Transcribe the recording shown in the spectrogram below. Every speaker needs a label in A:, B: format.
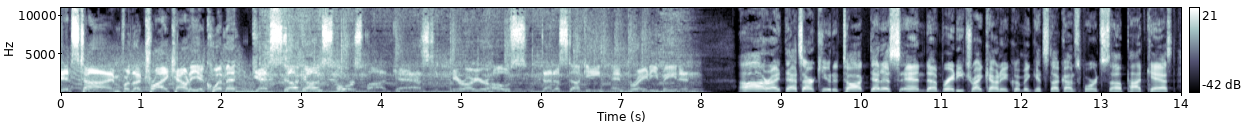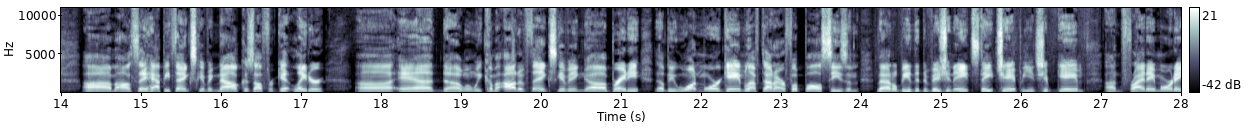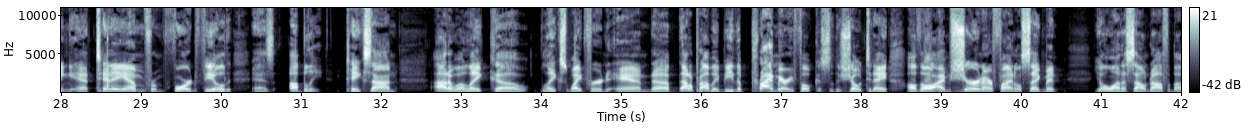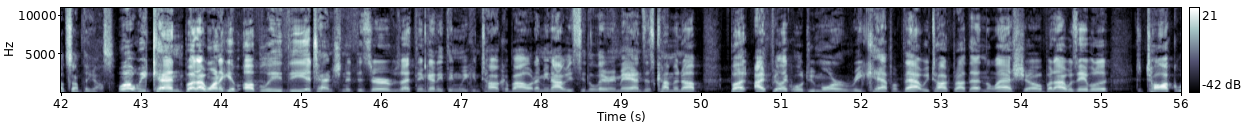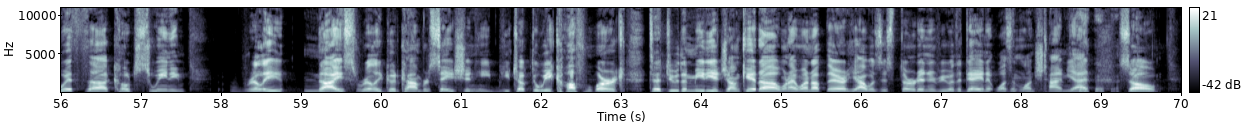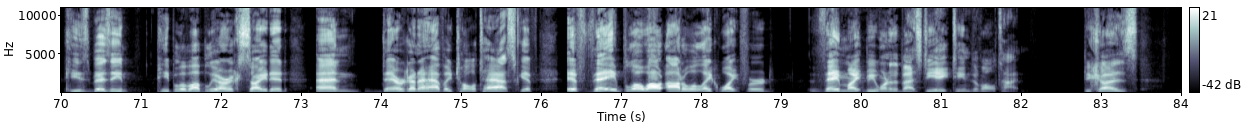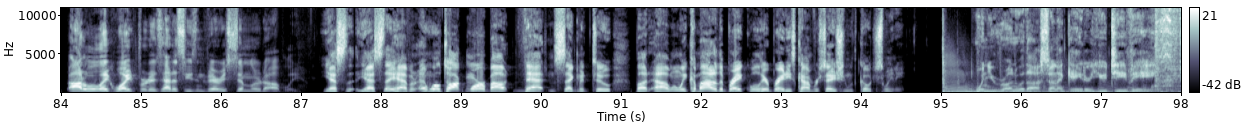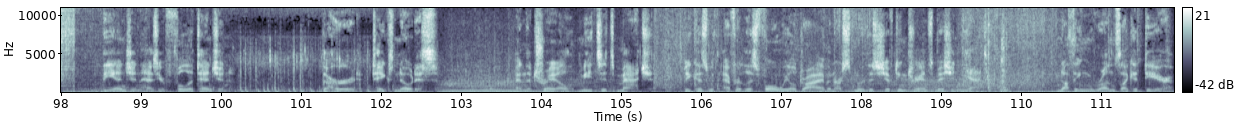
A: It's time for the Tri County Equipment Get Stuck on Sports podcast. Here are your hosts, Dennis Stuckey and Brady Beaton.
B: All right, that's our cue to talk. Dennis and uh, Brady, Tri County Equipment Get Stuck on Sports uh, podcast. Um, I'll say happy Thanksgiving now because I'll forget later. Uh, and uh, when we come out of Thanksgiving, uh, Brady, there'll be one more game left on our football season. That'll be the Division Eight state championship game on Friday morning at 10 a.m. from Ford Field as Ubly takes on Ottawa Lake uh, Lakes Whiteford, and uh, that'll probably be the primary focus of the show today. Although I'm sure in our final segment you'll want to sound off about something else.
C: Well, we can, but I want to give Ubly the attention it deserves. I think anything we can talk about. I mean, obviously the Larry Mans is coming up, but I feel like we'll do more recap of that. We talked about that in the last show, but I was able to to talk with uh, Coach Sweeney. Really nice, really good conversation. He he took the week off work to do the media junket. Uh, when I went up there, he, I was his third interview of the day, and it wasn't lunchtime yet. so he's busy. People of Ubly are excited, and they're gonna have a tall task. If if they blow out Ottawa Lake Whiteford, they might be one of the best D8 teams of all time because Ottawa Lake Whiteford has had a season very similar to Ubly.
B: Yes, yes, they have, and we'll talk more about that in segment two. But uh, when we come out of the break, we'll hear Brady's conversation with Coach Sweeney.
D: When you run with us on a Gator UTV, the engine has your full attention. The herd takes notice, and the trail meets its match. Because with effortless four-wheel drive and our smoothest shifting transmission yet, nothing runs like a Deere.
